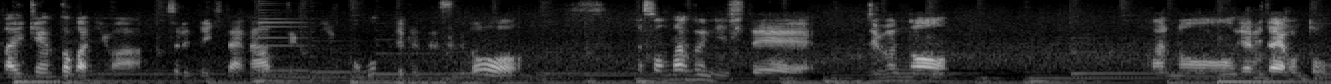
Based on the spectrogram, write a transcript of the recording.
体験とかには連れて行きたいなっていうふうに思ってるんですけど、そんな風にして、自分の、あの、やりたいことを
